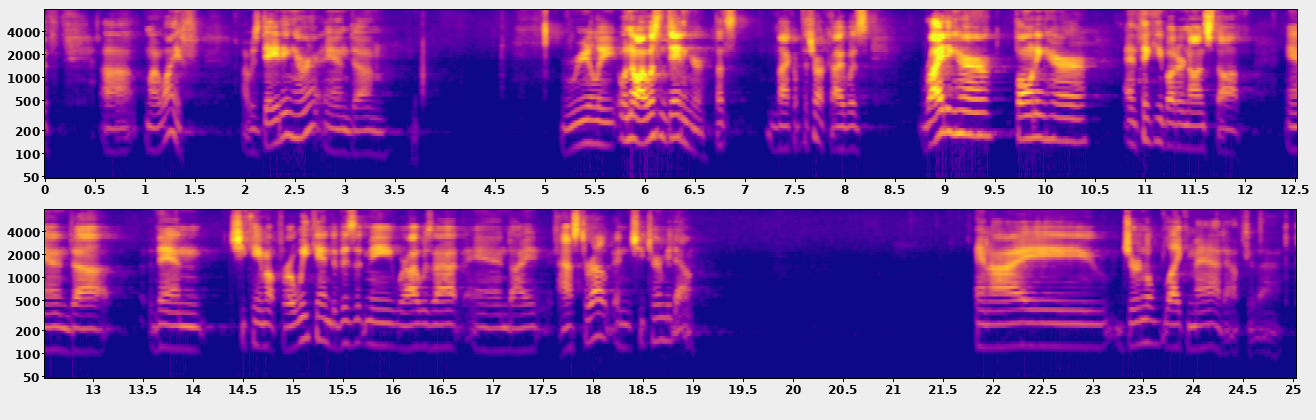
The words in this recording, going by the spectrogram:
with uh, my wife. I was dating her and um, really, oh no, I wasn't dating her. Let's back up the truck. I was writing her, phoning her, and thinking about her nonstop. And uh, then she came up for a weekend to visit me where I was at, and I asked her out, and she turned me down. And I journaled like mad after that.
